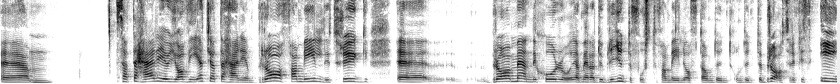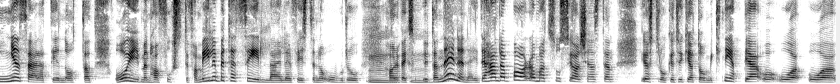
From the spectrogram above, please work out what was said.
Eh, mm. Så att det här är, jag vet ju att det här är en bra familj, det är trygg. Eh, bra människor och jag menar du blir ju inte fosterfamilj ofta om du, om du inte är bra. Så det finns ingen så här att det är något att oj men har fosterfamiljen betett sig illa eller finns det någon oro? Mm, har det växt? Mm. Utan nej, nej, nej. Det handlar bara om att socialtjänsten i Österåker tycker att de är knepiga och, och, och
